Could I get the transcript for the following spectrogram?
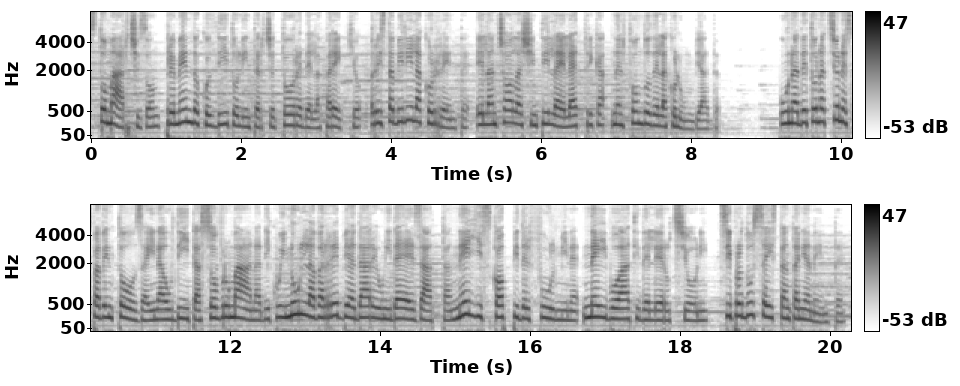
Tosto Marchison, premendo col dito l'intercettore dell'apparecchio, ristabilì la corrente e lanciò la scintilla elettrica nel fondo della Columbiad. Una detonazione spaventosa, inaudita, sovrumana, di cui nulla varrebbe a dare un'idea esatta, né gli scoppi del fulmine, né i boati delle eruzioni, si produsse istantaneamente.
